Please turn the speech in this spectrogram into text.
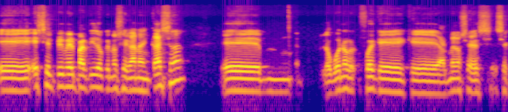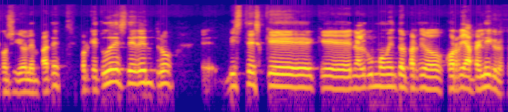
Eh, es el primer partido que no se gana en casa. Eh, lo bueno fue que, al menos se, consiguió el empate, porque tú desde dentro vistes que en algún momento el partido corría peligro.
